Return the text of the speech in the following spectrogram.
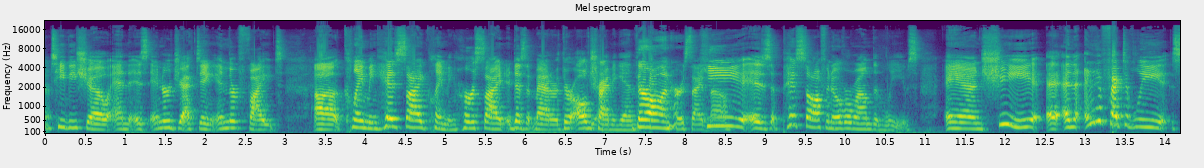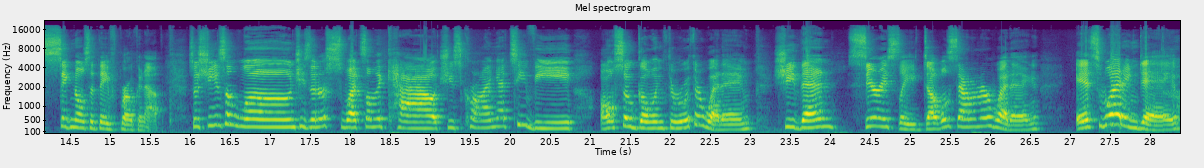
Yeah. TV show and is interjecting in their fight, uh, claiming his side, claiming her side. It doesn't matter. They're all chiming in. They're all on her side. he is pissed off and overwhelmed and leaves and she and, and it effectively signals that they've broken up so she's alone she's in her sweats on the couch she's crying at tv also going through with her wedding she then seriously doubles down on her wedding it's wedding day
